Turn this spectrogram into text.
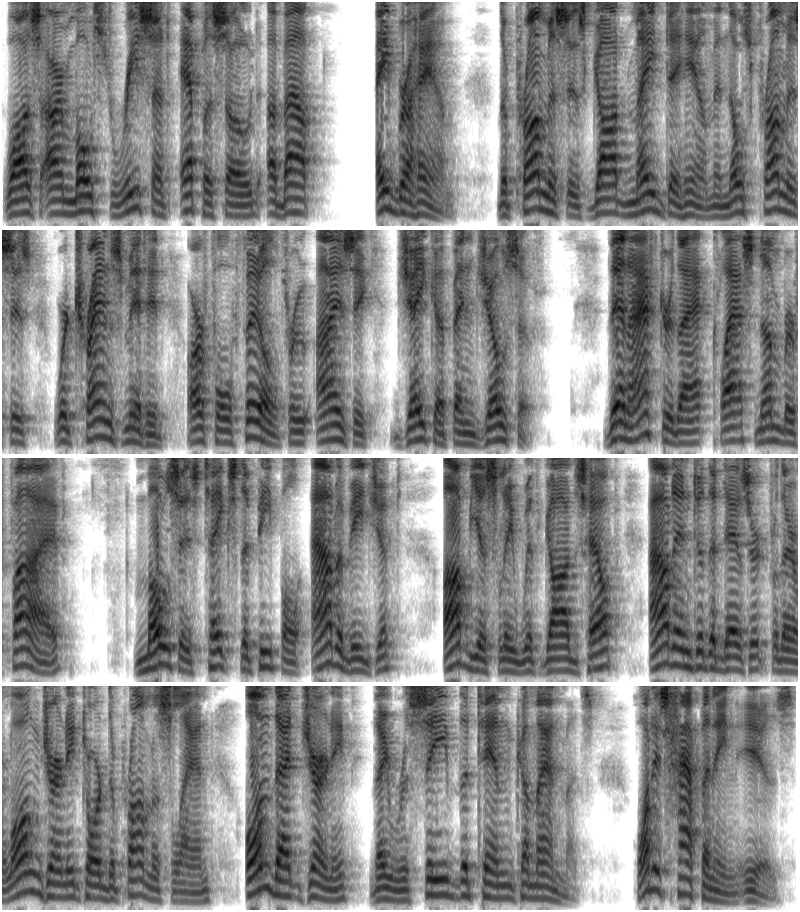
was our most recent episode about Abraham, the promises God made to him, and those promises were transmitted or fulfilled through Isaac, Jacob, and Joseph. Then, after that, class number five Moses takes the people out of Egypt, obviously with God's help, out into the desert for their long journey toward the promised land. On that journey, they receive the Ten Commandments. What is happening is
